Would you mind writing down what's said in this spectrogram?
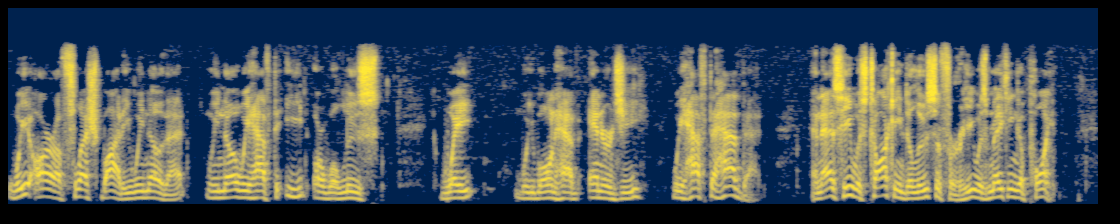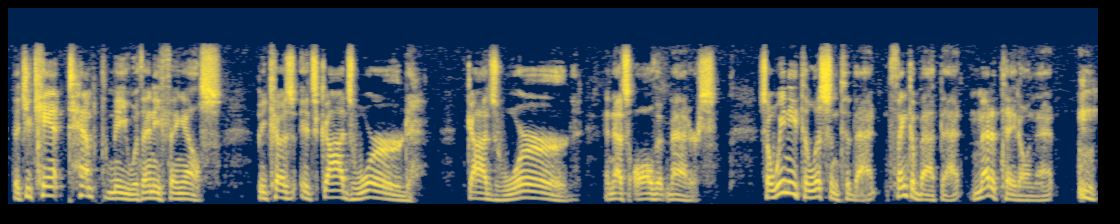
we are a flesh body. We know that. We know we have to eat or we'll lose weight. We won't have energy. We have to have that. And as he was talking to Lucifer, he was making a point that you can't tempt me with anything else because it's God's word. God's word. And that's all that matters. So we need to listen to that, think about that, meditate on that. and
